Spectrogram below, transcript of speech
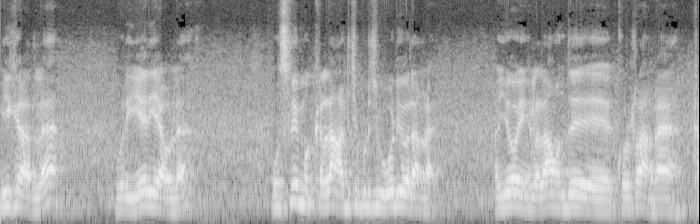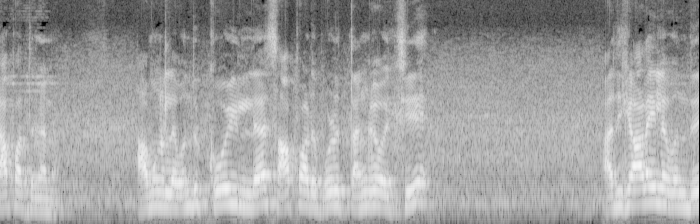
பீகாரில் ஒரு ஏரியாவில் முஸ்லீம் மக்கள்லாம் அடித்து பிடிச்சி ஓடி வராங்க. ஐயோ எங்களெல்லாம் வந்து கொள்கிறாங்க காப்பாற்றுங்கன்னு அவங்கள வந்து கோயிலில் சாப்பாடு போட்டு தங்க வச்சு அதிகாலையில் வந்து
